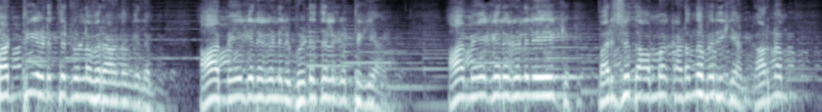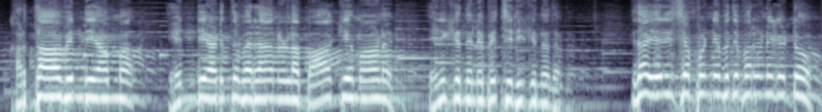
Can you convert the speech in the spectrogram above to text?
തട്ടിയെടുത്തിട്ടുള്ളവരാണെങ്കിലും ആ മേഖലകളിൽ വിടുതൽ കിട്ടുകയാണ്. ആ മേഖലകളിലേക്ക് പരിശുദ്ധ അമ്മ കടന്നു വരികയാണ്. കാരണം കർത്താവിന്റെ അമ്മ എന്റെ അടുത്ത് വരാനുള്ള ഭാഗ്യമാണ് എനിക്കിന്ന് ലഭിച്ചിരിക്കുന്നത്. ഇതാ എലിശ പുണ്യപതി പറഞ്ഞു കേട്ടോ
